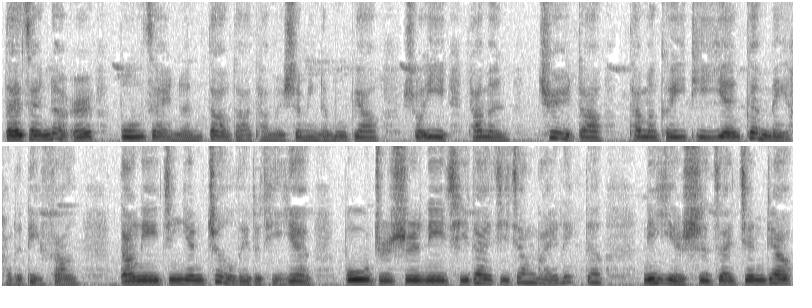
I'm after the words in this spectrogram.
待在那儿不再能到达他们生命的目标，所以他们去到他们可以体验更美好的地方。当你经验这类的体验，不只是你期待即将来临的。你也是在剪掉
